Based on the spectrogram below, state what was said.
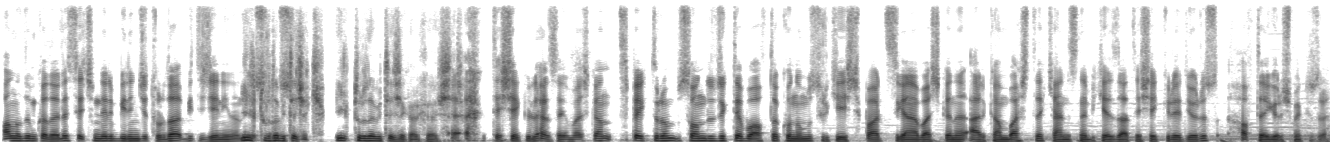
Anladığım kadarıyla seçimlerin birinci turda biteceğine inanıyorsunuz. İlk turda bitecek. İlk turda bitecek arkadaşlar. Teşekkürler Sayın Başkan. Spektrum son düzlükte bu hafta konuğumuz Türkiye İşçi Partisi Genel Başkanı Erkan Baş'tı. Kendisine bir kez daha teşekkür ediyoruz. Haftaya görüşmek üzere.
